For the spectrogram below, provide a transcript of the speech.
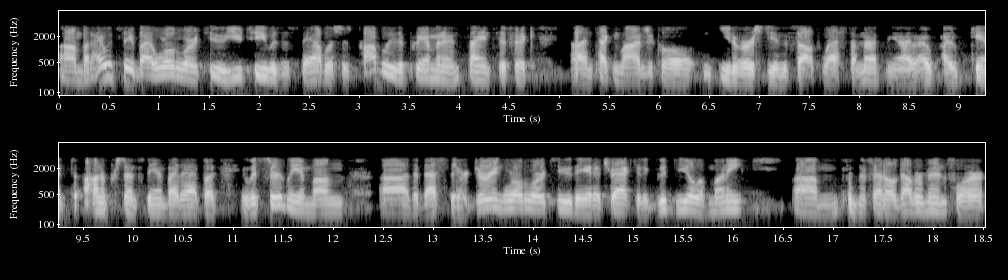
um, but I would say by World War II, UT was established as probably the preeminent scientific uh, and technological university in the Southwest. I'm not, you know, I, I can't 100% stand by that, but it was certainly among uh, the best there. During World War II, they had attracted a good deal of money um, from the federal government for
